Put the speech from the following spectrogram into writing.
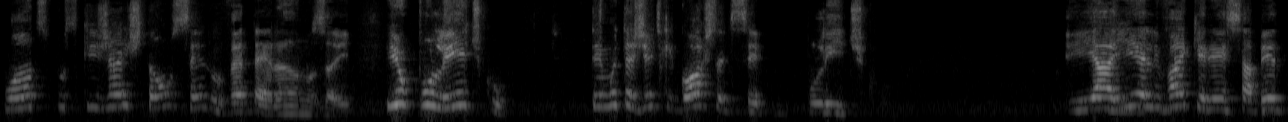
quanto para os que já estão sendo veteranos aí. E o político tem muita gente que gosta de ser político. E aí ele vai querer saber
